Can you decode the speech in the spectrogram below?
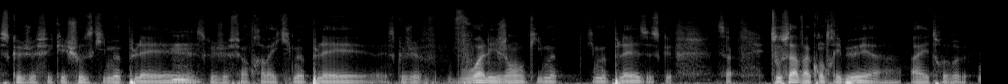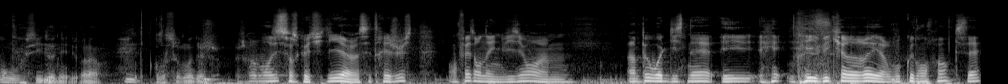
Est-ce que je fais quelque chose qui me plaît? Mm. Est-ce que je fais un travail qui me plaît? Est-ce que je vois les gens qui me qui me plaisent? Est-ce que ça, tout ça va contribuer à, à être heureux ou aussi donner, voilà, Mm. grosso modo. Je rebondis sur ce que tu dis, euh, c'est très juste. En fait, on a une vision euh, un peu Walt Disney et, et, et vécu heureux et beaucoup d'enfants, tu sais.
